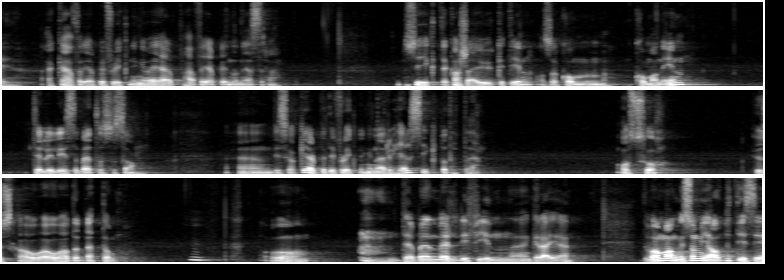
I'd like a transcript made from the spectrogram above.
er ikke her for å hjelpe flyktninger, vi er her for å hjelpe indonesere. Så gikk det kanskje ei uke til, og så kom, kom han inn til Elisabeth, og så sa han «Eh, vi skal ikke hjelpe de flyktningene, er du helt sikker på dette? Og så huska hun òg hadde bedt om. Og det ble en veldig fin eh, greie. Det var mange som hjalp disse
